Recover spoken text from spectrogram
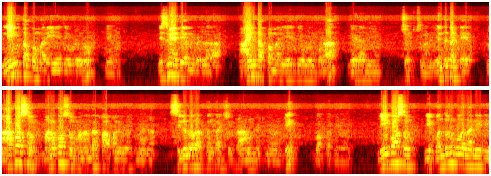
నీవు తప్ప మరి ఏ దేవుడును లేడు. నిజమే దేవుని బిడ్డలారా ఆయన తప్ప మరి ఏ దేవుడు కూడా లేడని చెప్తున్నాను. ఎందుకంటే నా కోసం మన కోసం మనందరి పాప నిమిత్తమైన శిలులో రక్తం కచ్చి ప్రాణం పెట్టినటువంటి గొప్ప దేవుడు. నీ కోసం నీ బంధువులు కూడా కానీ నీ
